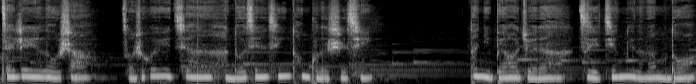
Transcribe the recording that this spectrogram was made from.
在这一路上总是会遇见很多艰辛痛苦的事情，但你不要觉得自己经历了那么多，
